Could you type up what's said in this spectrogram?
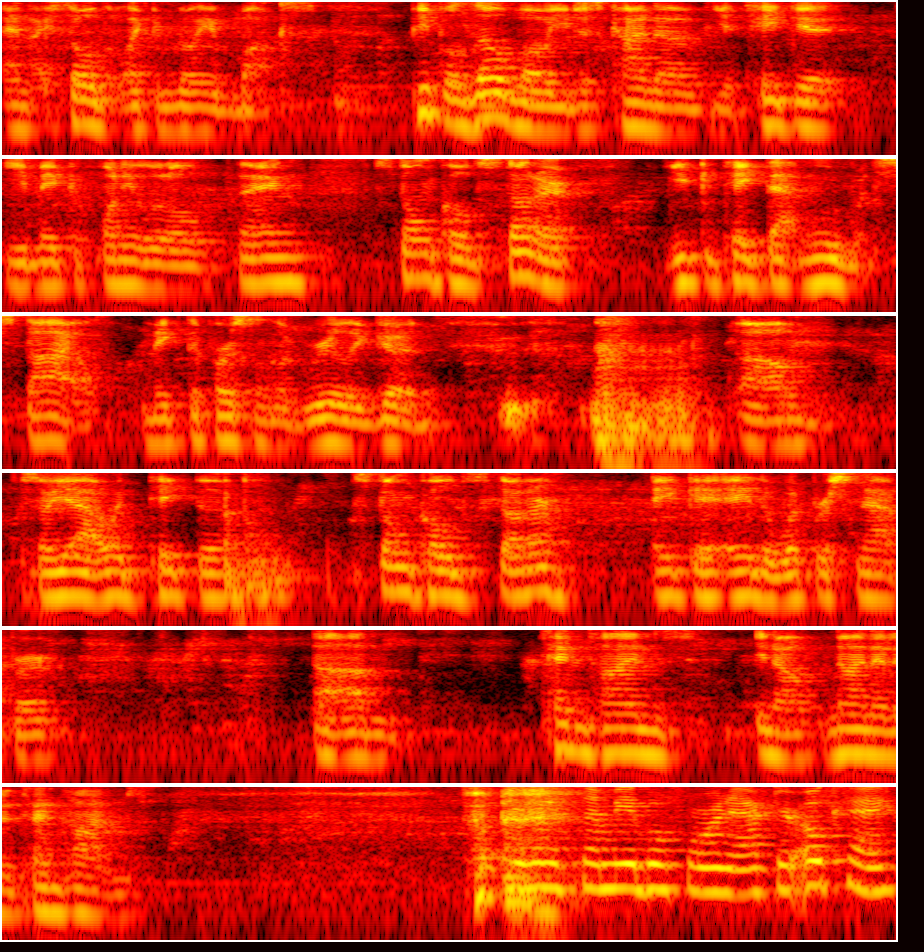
and I sold it like a million bucks. People's Elbow, you just kind of you take it, you make a funny little thing. Stone Cold Stunner, you can take that move with style, make the person look really good. um, so yeah, I would take the Stone Cold Stunner, aka the Whippersnapper, um, 10 times, you know, 9 out of 10 times. You're gonna send me a before and after. Okay,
